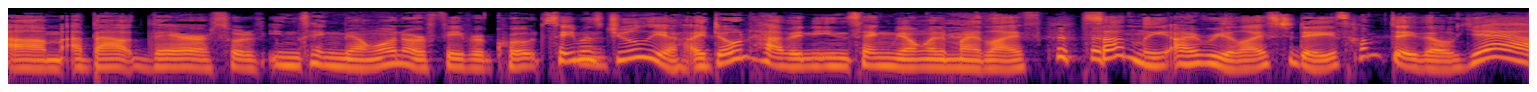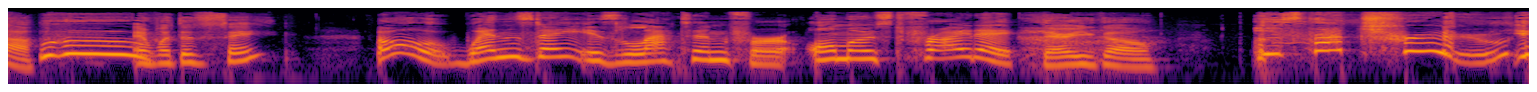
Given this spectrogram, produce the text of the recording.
um, about their sort of 인생 명언 or favorite quote. Same as Hmm. Julia. I don't have any 인생 명언 in my life. Suddenly I realized today is hump day though. Yeah. And what does it say? Oh, Wednesday is Latin for almost Friday. There you go. Is that true?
